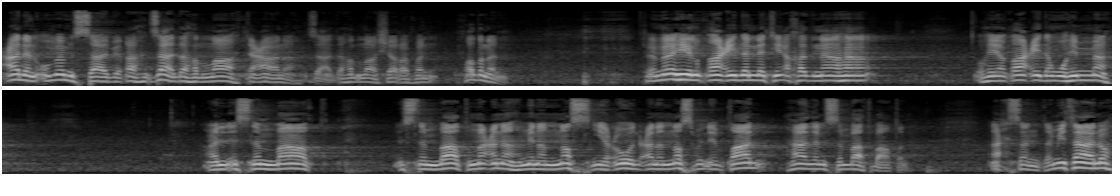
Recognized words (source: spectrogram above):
على الأمم السابقة. زادها الله تعالى زادها الله شرفا فضلا. فما هي القاعدة التي أخذناها؟ وهي قاعدة مهمة. الاستنباط استنباط معنى من النص يعود على النص بالإبطال هذا الاستنباط باطل. أحسنت. مثاله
